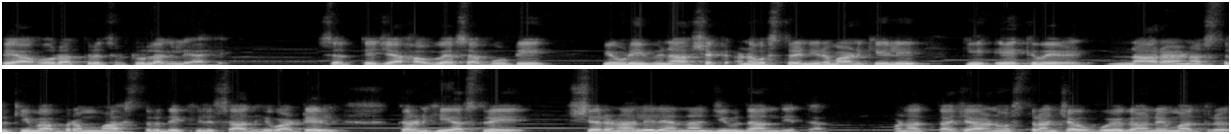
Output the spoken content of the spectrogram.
ते अहोरात्र झटू लागले आहे. सत्तेच्या हव्यासापोटी एवढी विनाशक अण्वस्त्रे निर्माण केली की एक वेळ नारायणास्त्र किंवा ब्रह्मास्त्र देखील साधे वाटेल कारण ही अस्त्रे शरण आलेल्यांना जीवदान देतात. पण आत्ताच्या अण्वस्त्रांच्या उपयोगाने मात्र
